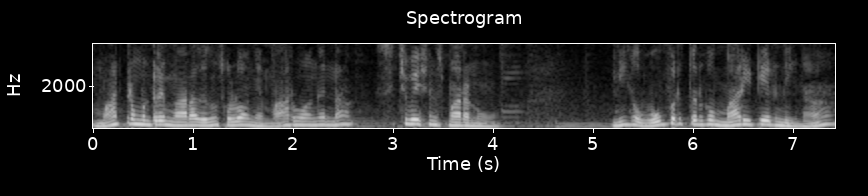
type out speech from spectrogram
மாற்றம் ஒன்றே மாறாததுன்னு சொல்லுவாங்க. மாறுவாங்கன்னா சுச்சுவேஷன்ஸ் மாறணும். நீங்கள் ஒவ்வொருத்தருக்கும் மாறிட்டே இருந்தீங்கன்னா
